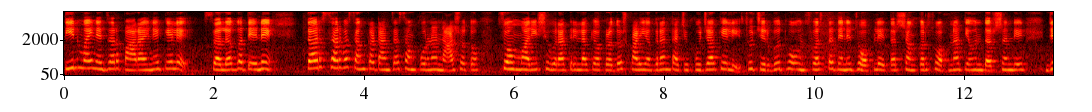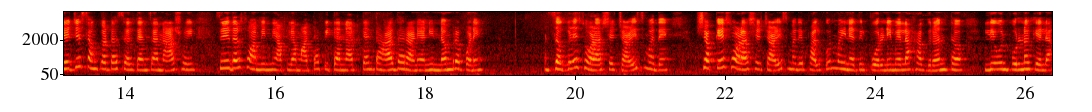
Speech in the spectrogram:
तीन महिने जर पारायणे केले सलगतेने तर सर्व संकटांचा संपूर्ण नाश होतो. सोमवारी शिवरात्रीला किंवा प्रदोषकाळी या ग्रंथाची पूजा केली. सुचिरभूत होऊन स्वस्थतेने झोपले तर शंकर स्वप्नात येऊन दर्शन देईल. जे जे संकट असेल त्यांचा नाश होईल. श्रीधर स्वामींनी आपल्या माता पित्यांना अत्यंत आदराने आणि नम्रपणे सगळे सोळाशे चाळीसमध्ये शके सोळाशे चाळीसमध्ये फाल्गुन महिन्यातील पौर्णिमेला हा ग्रंथ लिहून पूर्ण केला.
